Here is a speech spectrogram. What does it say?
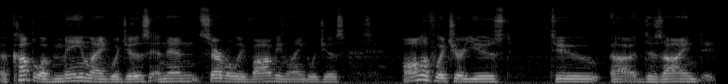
a couple of main languages and then several evolving languages, all of which are used to uh, design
